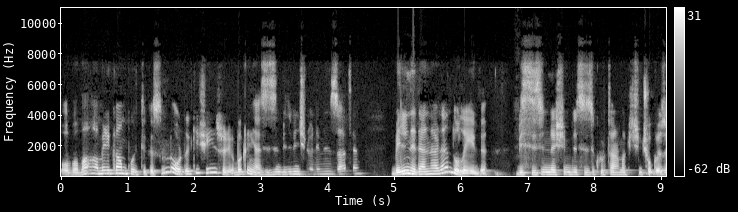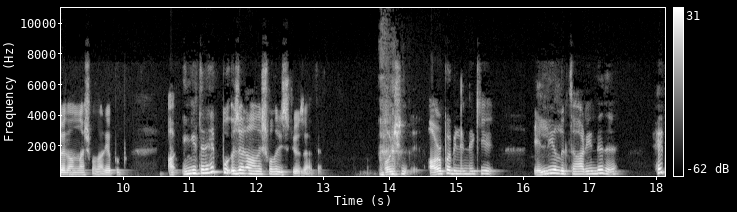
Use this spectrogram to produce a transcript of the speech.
Obama Amerikan politikasının da oradaki şeyi söylüyor. Bakın yani sizin bizim için öneminiz zaten belli nedenlerden dolayıydı. Biz sizinle şimdi sizi kurtarmak için çok özel anlaşmalar yapıp İngiltere hep bu özel anlaşmaları istiyor zaten. Onun için Avrupa Birliği'ndeki 50 yıllık tarihinde de hep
